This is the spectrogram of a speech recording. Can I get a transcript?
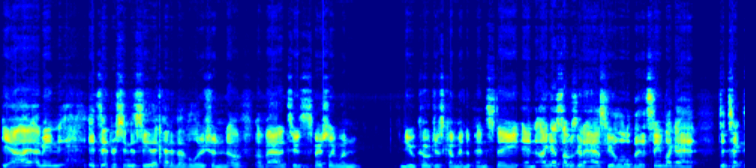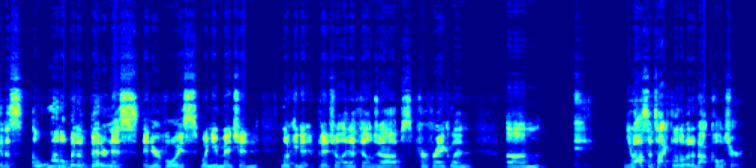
Yeah, I, I, mean, it's interesting to see that kind of evolution of, of attitudes, especially when new coaches come into Penn State. And I guess I was going to ask you a little bit. It seemed like I detected a, a little bit of bitterness in your voice when you mentioned looking at potential NFL jobs for Franklin. Um, you also talked a little bit about culture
